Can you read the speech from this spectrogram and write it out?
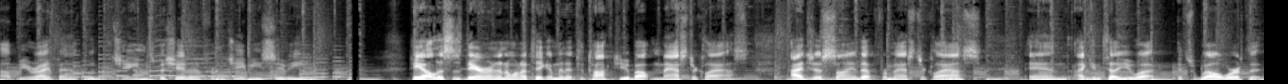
I'll be right back with James Bashada from JB Sous Vide. Hey, all, this is Darren, and I want to take a minute to talk to you about Masterclass. I just signed up for Masterclass, and I can tell you what, it's well worth it.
